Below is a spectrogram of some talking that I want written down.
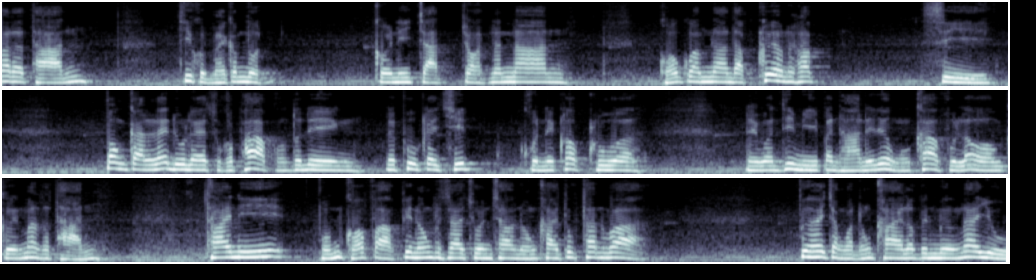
มาตรฐานที่กฎหมายกำหนด กรณีจัดจอดนานๆ ขอความนาดับเครื่องนะครับ 4. ป้องกันและดูแลสุขภาพของตนเอง และผู้ใกล้ชิดคนในครอบครัว ในวันที่มีปัญหาในเรื่องของค่าฝุ่นละอองเกินมาตรฐาน ท้ายนี้ผมขอฝากพี่น้องประชาชนชาวหนองคายทุกท่านว่า เพื่อให้จังหวัดหนองคายเราเป็นเมืองน่าอยู่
